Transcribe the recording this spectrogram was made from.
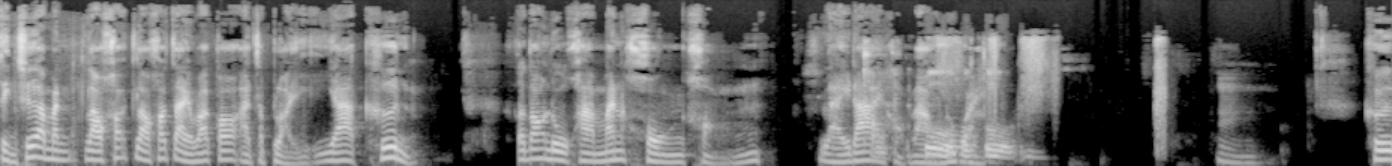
สินเชื่อมันเราเข้าเราเข้าใจว่าก็อาจจะปล่อยยากขึ้น ก็ต้องดูความมั่นคงของรายได้ของเราผู้ด้วยผู้อืมคือ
